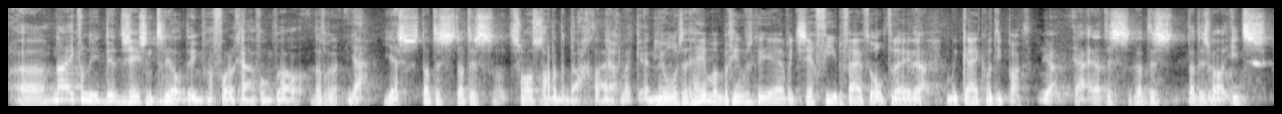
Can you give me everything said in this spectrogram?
Eh, nou, ik vond die, dit ding van vorig jaar vond ik wel... Dat we, ja, yes, dat is, dat is zoals we het hadden bedacht eigenlijk. Ja, En, die eh, jongens dat helemaal begin van zijn carrière, wat je zegt, vierde, vijfde optreden. Ja. Moet je kijken wat hij pakt. Ja, ja en dat, is, dat, is, dat is wel iets.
